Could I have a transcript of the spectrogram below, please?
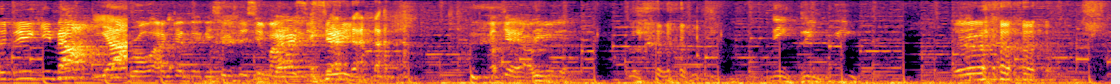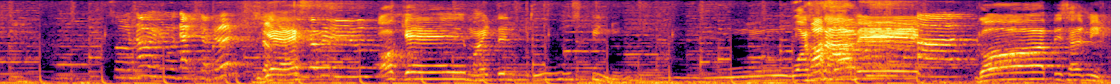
To drink it now. Yeah. Bro, I can take this seriously. See, my eyes is tearing. Okay, I will. Drink, drink, drink. So now you know that's your turn. Yes. Okay, my turn to spin. Wasabi. Uh, God, please help me.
